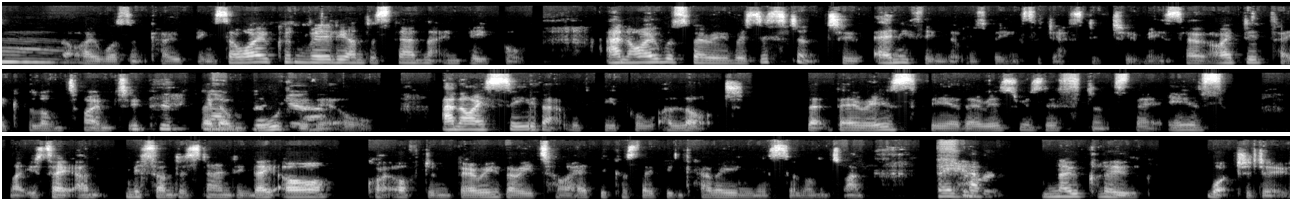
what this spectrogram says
Mm. that I wasn't coping. So I can really understand that in people. And I was very resistant to anything that was being suggested to me. So I did take a long time to get on board yeah. with it all. And I see that with people a lot that there is fear, there is resistance, there is, like you say, um, misunderstanding. They are quite often very, very tired because they've been carrying this a long time. They have no clue what to do.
